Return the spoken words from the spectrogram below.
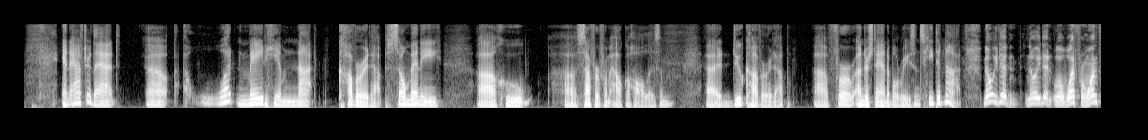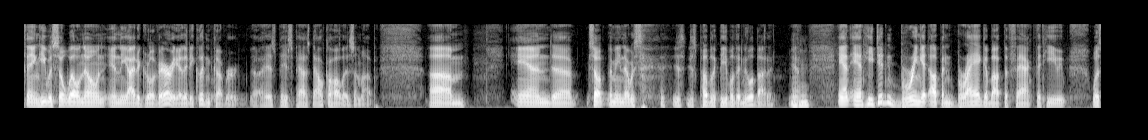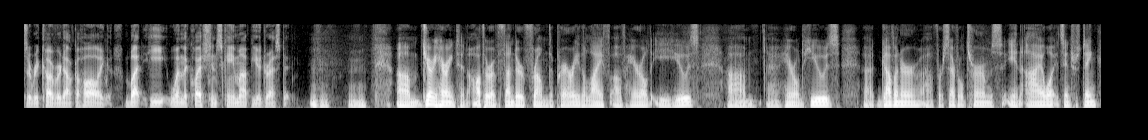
And after that, uh, what made him not cover it up? So many uh, who uh, suffer from alcoholism uh, do cover it up. Uh, for understandable reasons, he did not. No, he didn't. No, he didn't. Well, what for one thing, he was so well known in the Ida Grove area that he couldn't cover uh, his his past alcoholism up. Um, and uh, so, I mean, there was just, just public people that knew about it. Yeah. Mm-hmm. And, and he didn't bring it up and brag about the fact that he was a recovered alcoholic, but he, when the questions came up, he addressed it. Mm-hmm. Mm-hmm. Um, Jerry Harrington, author of Thunder from the Prairie, The Life of Harold E. Hughes. Um, uh, Harold Hughes, uh, governor uh, for several terms in Iowa. It's interesting.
